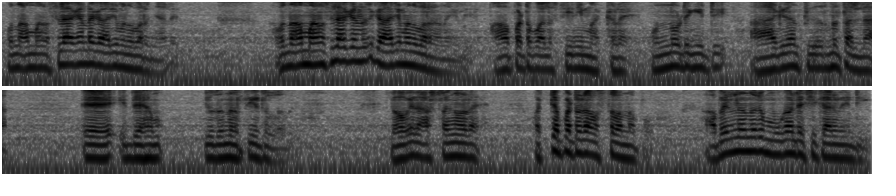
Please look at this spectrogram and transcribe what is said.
അപ്പോൾ നാം മനസ്സിലാക്കേണ്ട കാര്യമെന്ന് പറഞ്ഞാൽ അപ്പോൾ നാം മനസ്സിലാക്കേണ്ട ഒരു കാര്യമെന്ന് പറയുകയാണെങ്കിൽ പാവപ്പെട്ട പലസ്തീനി മക്കളെ ഒന്നൊടുങ്ങിയിട്ട് ആഗ്രഹം തീർന്നിട്ടല്ല ഇദ്ദേഹം യുദ്ധം നിർത്തിയിട്ടുള്ളത്. ലോകരാഷ്ട്രങ്ങളുടെ ഒറ്റപ്പെട്ടൊരവസ്ഥ വന്നപ്പോൾ അവരിൽ നിന്നൊരു മുഖം രക്ഷിക്കാൻ വേണ്ടി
